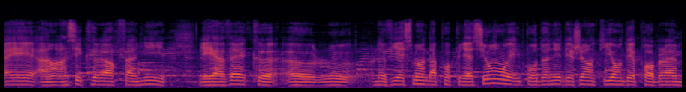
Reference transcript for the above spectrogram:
et, ainsi que leur famille. Et avec euh, le, le vieillissement de la population et pour donner des gens qui ont des problèmes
